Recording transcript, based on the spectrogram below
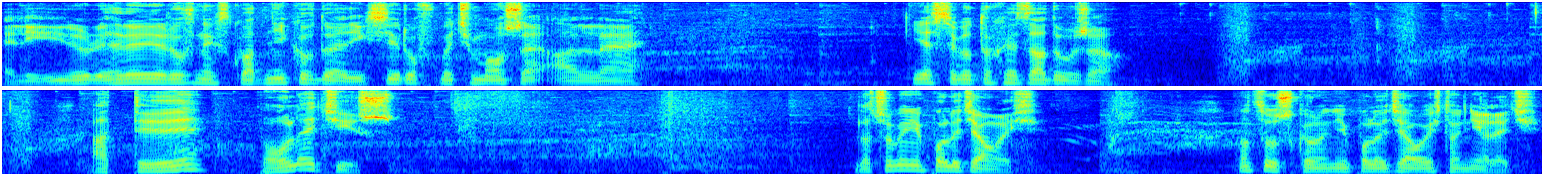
e, różnych składników do eliksirów być może, ale... Jest tego trochę za dużo. A ty polecisz. Dlaczego nie poleciałeś? No cóż, skoro nie poleciałeś, to nie leć.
